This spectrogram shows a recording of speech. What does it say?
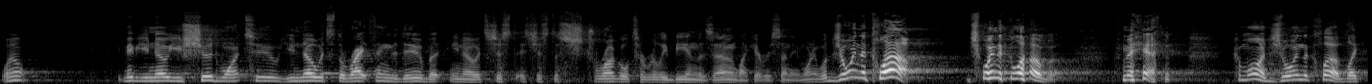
Well, maybe you know you should want to. You know it's the right thing to do but you know it's just it's just a struggle to really be in the zone like every sunday morning. Well join the club. Join the club. Man come on join the club. Like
